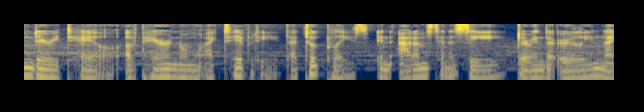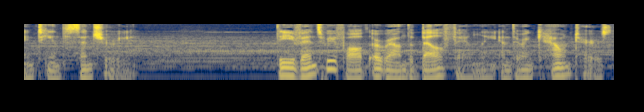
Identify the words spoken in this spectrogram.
Legendary tale of paranormal activity that took place in Adams, Tennessee during the early 19th century. The events revolved around the Bell family and their encounters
